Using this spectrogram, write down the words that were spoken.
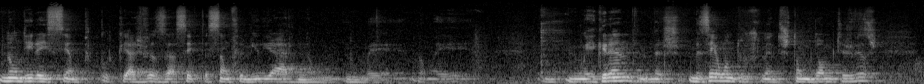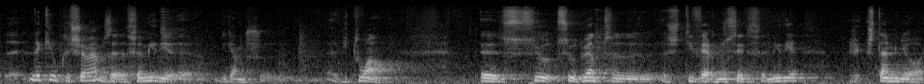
não direi sempre, porque às vezes a aceitação familiar não, não, é, não, é, não é grande, mas, mas é onde os doentes estão melhor muitas vezes, eh, naquilo que chamamos a família, digamos, habitual. Eh, se o, se o doente estiver no seio de família, está melhor.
